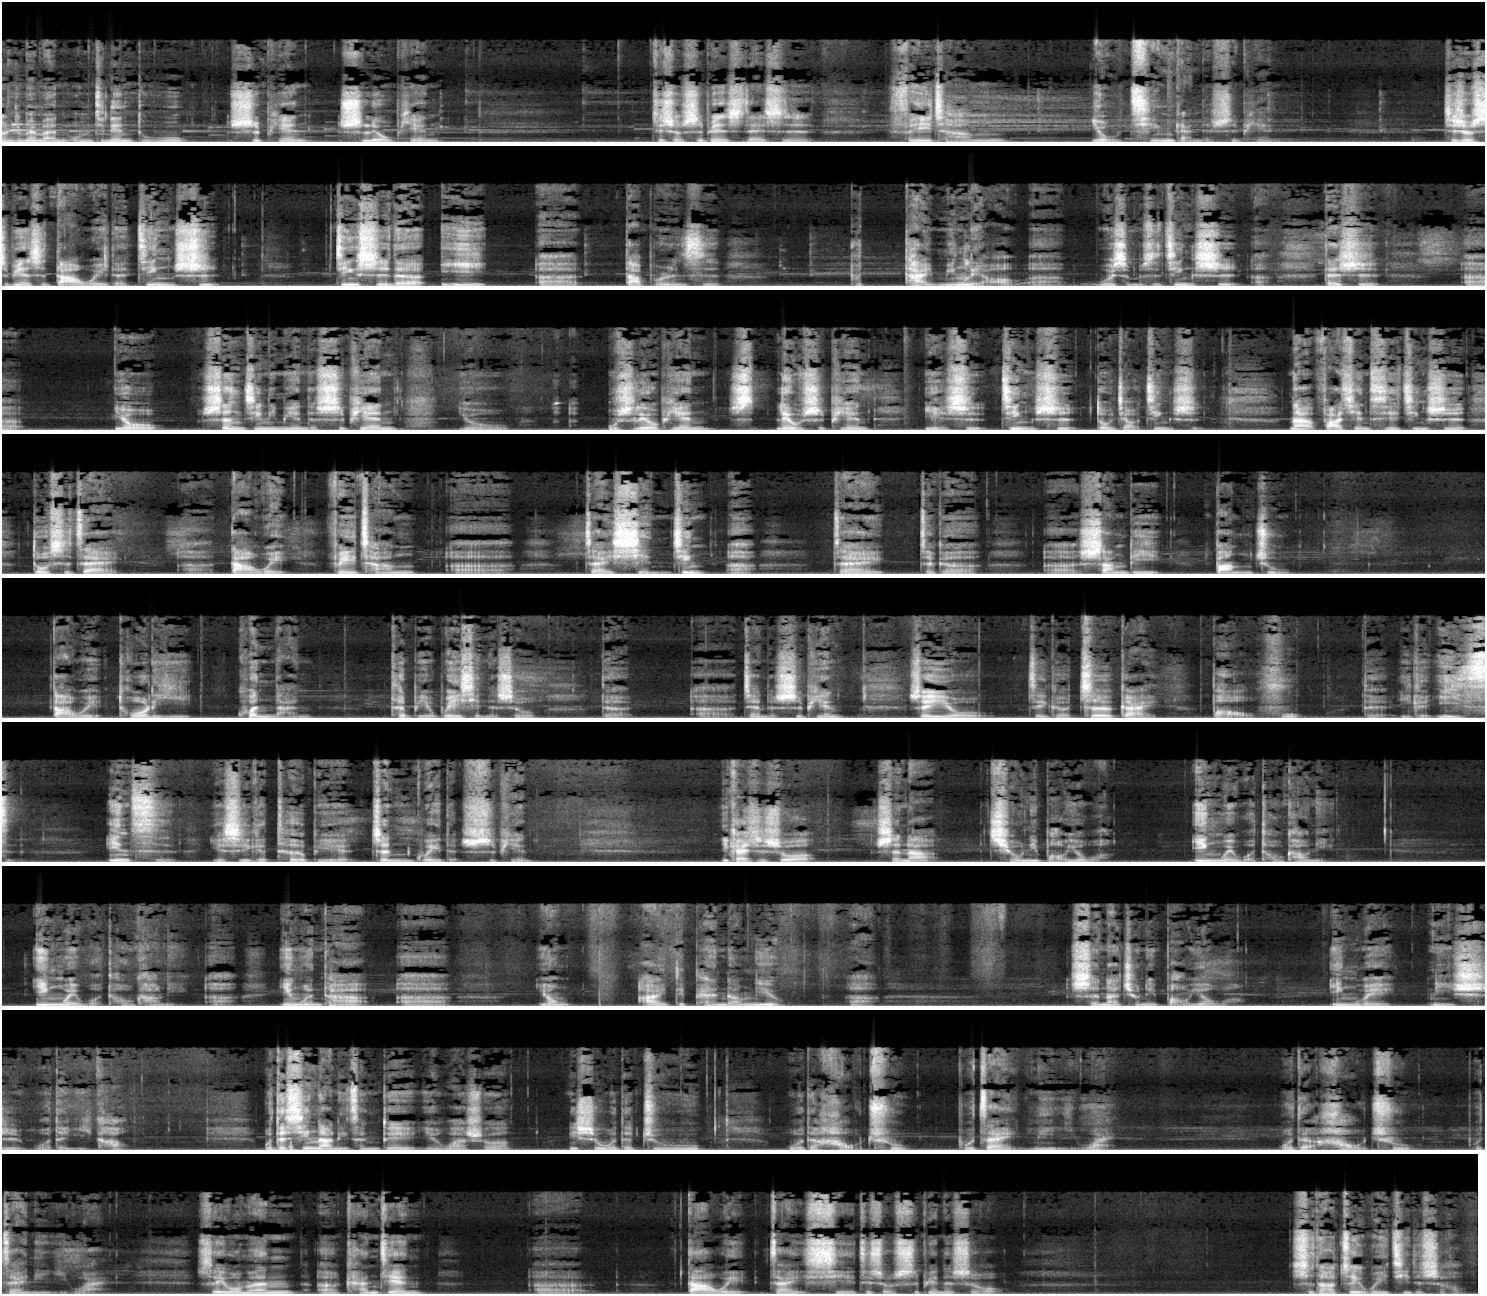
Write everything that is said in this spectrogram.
弟兄姊妹们，我们今天读诗篇十六篇。这首诗篇实在是非常有情感的诗篇。这首诗篇是大卫的经诗，经诗的意义，呃，大部分人是不太明了，呃，为什么是经诗啊、呃？但是，呃，有圣经里面的诗篇有五十六篇、六十篇。也是经诗，都叫经诗。那发现这些经诗都是在呃大卫非常呃在险境啊、在这个呃上帝帮助大卫脱离困难、特别危险的时候的呃这样的诗篇，所以有这个遮盖、保护的一个意思。因此，也是一个特别珍贵的诗篇。一开始说：“神啊，求你保佑我，因为我投靠你，因为我投靠你啊。”英文它呃用 “I depend on you” 啊，神啊，求你保佑我，因为你是我的依靠。我的心呐，你曾对耶和华说：“你是我的主，我的好处不在你以外。”我的好处不在你以外，所以我们呃看见呃大卫在写这首诗篇的时候，是他最危急的时候，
